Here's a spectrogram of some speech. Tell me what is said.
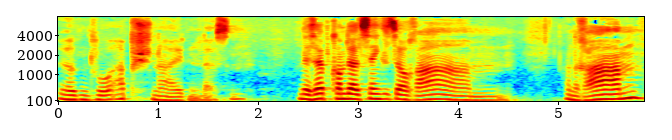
irgendwo abschneiden lassen. Und deshalb kommt als nächstes auch Ram. Und Ram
